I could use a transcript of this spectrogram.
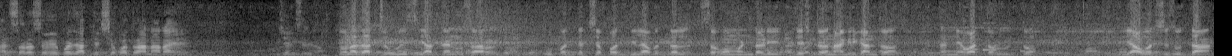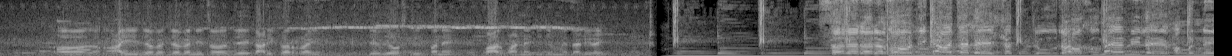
आणि सर्व सेवकच अध्यक्षपद राहणार आहे. जय श्रीराम. दोन हजार चोवीस यात्रेनुसार उपाध्यक्षपद दिल्याबद्दल सर्व मंडळी ज्येष्ठ नागरिकांचं धन्यवाद करू इच्छितो. यावर्षीसुद्धा आई जगत जगनीचं जे कार्यकर राहील ते व्यवस्थितपणे पार पाडण्याची जिम्मेदारी राहील. सरर होलिका जले शत्रु राहु में मिले हमने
